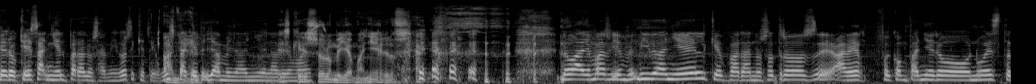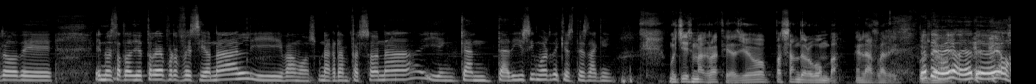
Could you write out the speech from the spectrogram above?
pero que es Añel para los amigos y que te gusta Añel. que te llamen Añel, además. Es que solo me llamo Añel, o sea. No, además, bienvenido Añel, que para nosotros, eh, a ver, fue compañero nuestro de, en nuestra trayectoria profesional y vamos, una gran persona y encantadísimos de que estés aquí. Muchísimas gracias. Yo pasándolo bomba en la radio. Ya te veo, ya te veo.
